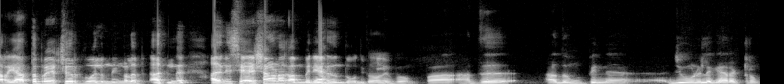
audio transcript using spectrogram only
അറിയാത്ത പ്രേക്ഷകർക്ക് പോലും നിങ്ങൾ അതിന് അതിന് ശേഷമാണോ കമ്പനി ആയതെന്ന് തോന്നി തോന്നിപ്പോ അത് അതും പിന്നെ ജൂണിലെ ക്യാരക്ടറും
